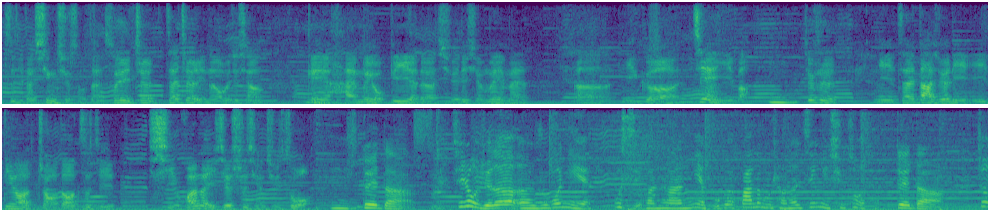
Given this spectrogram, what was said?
自己的兴趣所在，所以这在这里呢，我就想给还没有毕业的学弟学妹们，呃，一个建议吧，嗯，就是你在大学里一定要找到自己喜欢的一些事情去做。嗯，对的，其实我觉得，嗯、如果你不喜欢它，你也不会花那么长的精力去做它。对的，就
